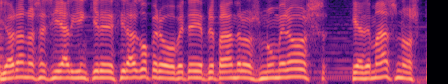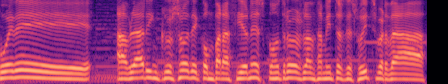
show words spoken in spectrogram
Y ahora no sé si alguien quiere decir algo, pero vete preparando los números, que además nos puede hablar incluso de comparaciones con otros lanzamientos de Switch, ¿verdad,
